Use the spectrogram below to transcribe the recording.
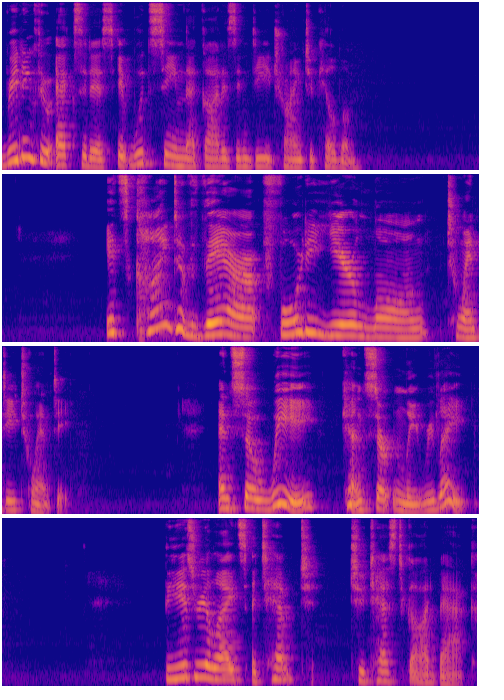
Reading through Exodus, it would seem that God is indeed trying to kill them. It's kind of their 40 year long 2020. And so we can certainly relate. The Israelites attempt to test God back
